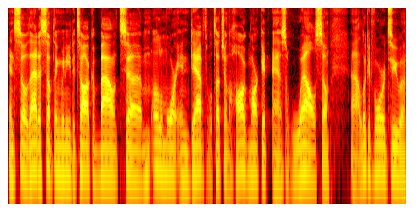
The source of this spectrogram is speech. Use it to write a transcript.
And so that is something we need to talk about um, a little more in depth. We'll touch on the hog market as well. So, uh, looking forward to uh,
